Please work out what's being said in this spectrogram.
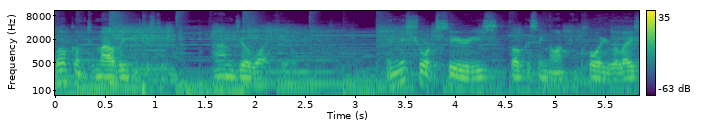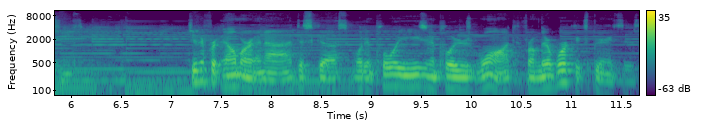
Welcome to Mildly Interested. I'm Joe Whitefield. In this short series focusing on employee relations, Jennifer Elmer and I discuss what employees and employers want from their work experiences.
